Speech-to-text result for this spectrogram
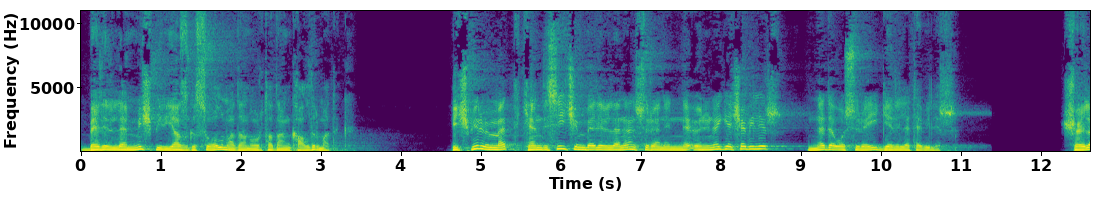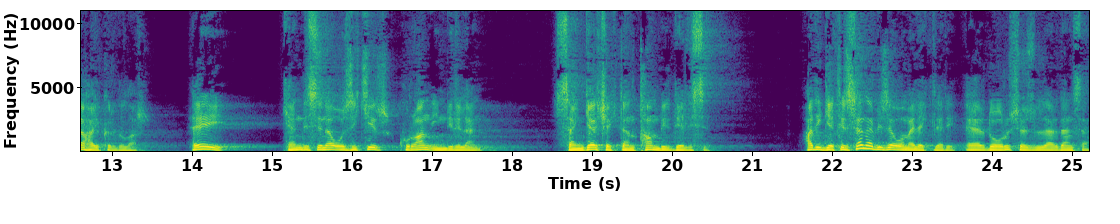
belirlenmiş bir yazgısı olmadan ortadan kaldırmadık. Hiçbir ümmet kendisi için belirlenen sürenin ne önüne geçebilir ne de o süreyi geriletebilir. Şöyle haykırdılar. Hey kendisine o zikir, Kur'an indirilen sen gerçekten tam bir delisin. Hadi getirsene bize o melekleri eğer doğru sözlülerdensen.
